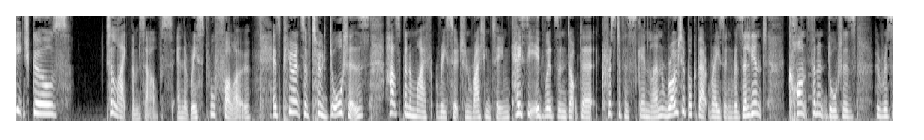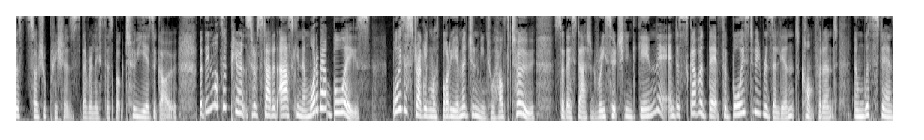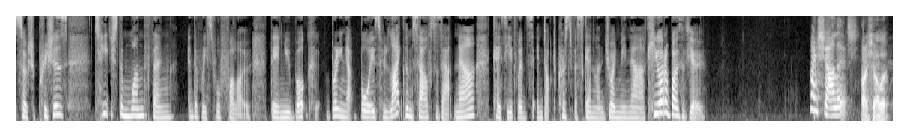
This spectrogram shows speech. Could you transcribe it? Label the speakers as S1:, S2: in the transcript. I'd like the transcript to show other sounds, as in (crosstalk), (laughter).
S1: teach girls to like themselves, and the rest will follow. As parents of two daughters, husband and wife research and writing team Kasey Edwards and Dr. Christopher Scanlon wrote a book about raising resilient, confident daughters who resist social pressures. They released this book two years ago. But then lots of parents sort of started asking them, what about boys? Boys are struggling with body image and mental health too. So they started researching again and discovered that for boys to be resilient, confident, and withstand social pressures, teach them one thing and the rest will follow. Their new book, Bringing Up Boys Who Like Themselves, is out now. Kasey Edwards and Dr. Christopher Scanlon join me now. Kia ora, both of you.
S2: Hi, Charlotte.
S3: Hi, Charlotte.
